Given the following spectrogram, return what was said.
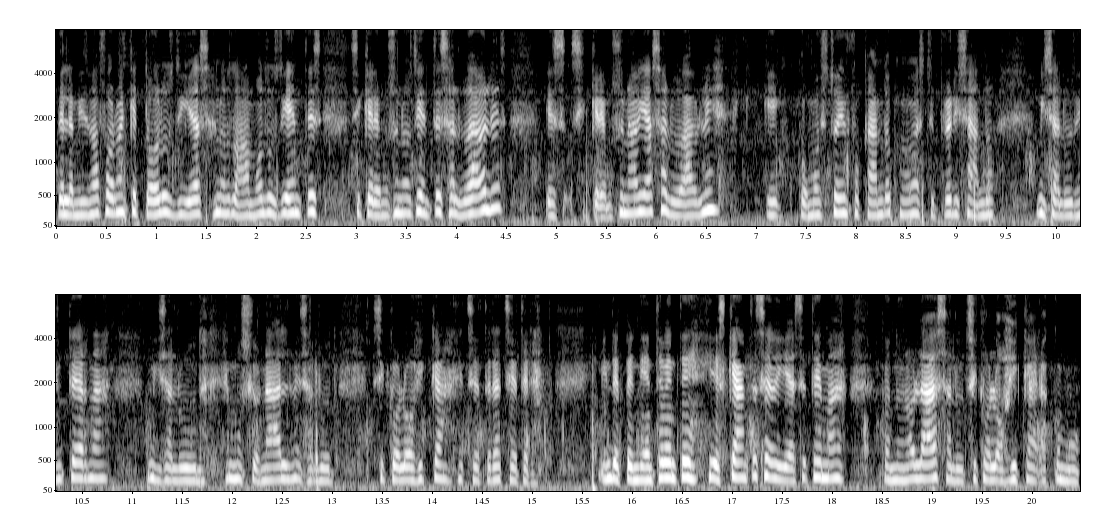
de la misma forma en que todos los días nos lavamos los dientes. Si queremos unos dientes saludables es si queremos una vida saludable cómo estoy enfocando, cómo estoy priorizando mi salud interna, mi salud emocional, mi salud psicológica, etcétera, etcétera. Independientemente, y es que antes se veía ese tema, cuando uno hablaba de salud psicológica, era como,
